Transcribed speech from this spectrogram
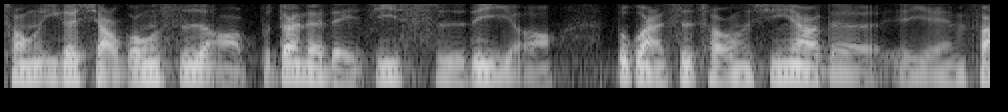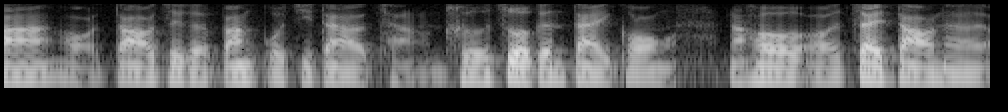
从一个小公司哦，不断的累积实力哦，不管是从新药的研发哦，到这个帮国际大厂合作跟代工，然后呃，再到呢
